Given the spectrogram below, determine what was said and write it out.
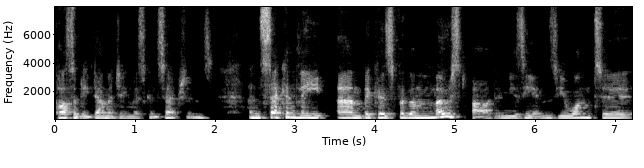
possibly damaging misconceptions. And secondly, um, because for the most part in museums, you want to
